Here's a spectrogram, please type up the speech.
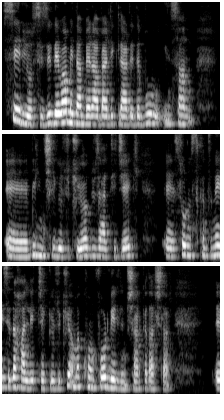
Seviyor sizi. Devam eden beraberliklerde de bu insan e, bilinçli gözüküyor, düzeltecek e, sorun sıkıntı neyse de halledecek gözüküyor ama konfor verilmiş arkadaşlar. E,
